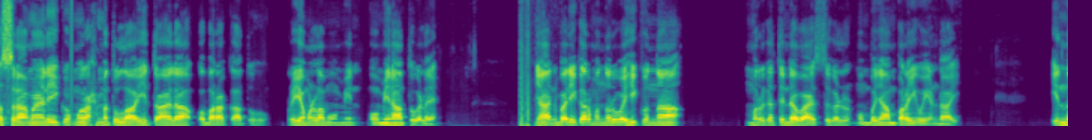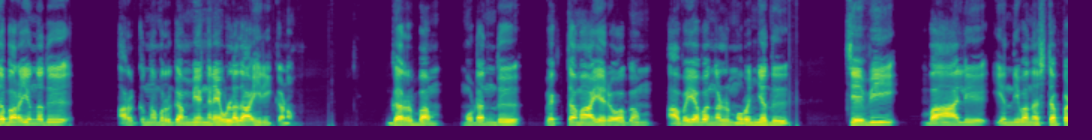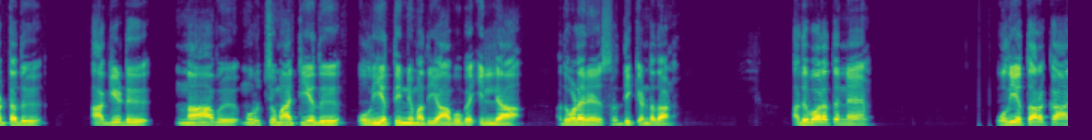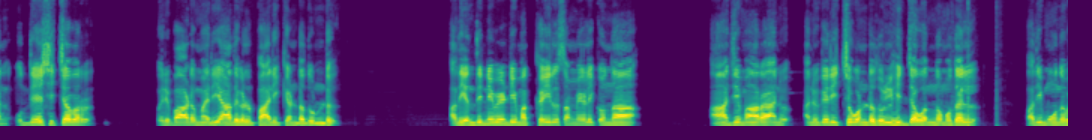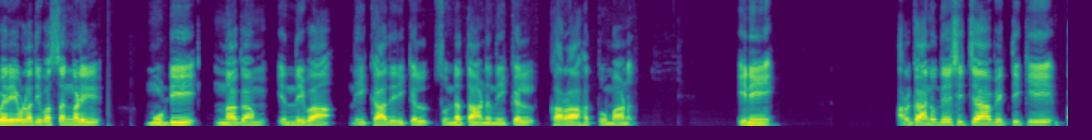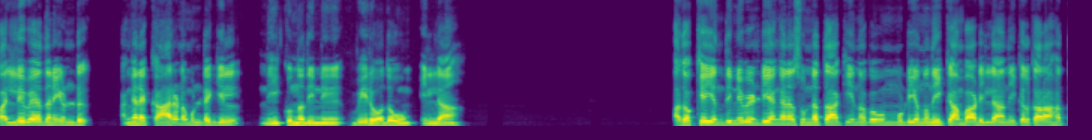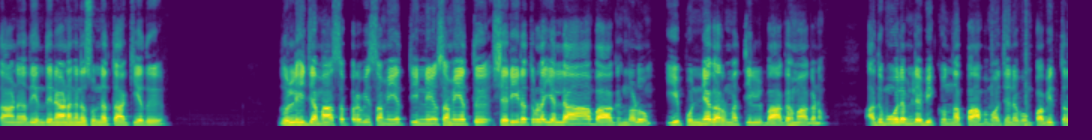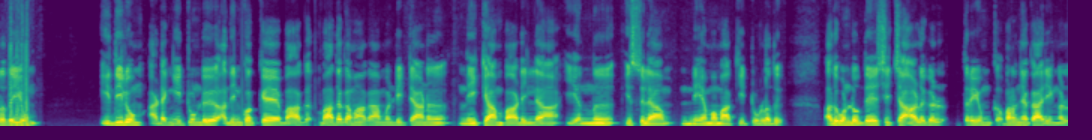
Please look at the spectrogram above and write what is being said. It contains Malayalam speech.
അസ്സാം വലൈക്കും വറഹമത്തല്ലാഹി താല വബറക്കാത്തുഹു പ്രിയമുള്ള മോമിൻ മോമിനാത്തുകളെ ഞാൻ ബലികർമ്മം നിർവഹിക്കുന്ന മൃഗത്തിന്റെ വയസ്സുകൾ മുമ്പ് ഞാൻ പറയുകയുണ്ടായി. ഇന്ന് പറയുന്നത് അറുക്കുന്ന മൃഗം എങ്ങനെയുള്ളതായിരിക്കണം? ഗർഭം മുടന്ത് വ്യക്തമായ രോഗം അവയവങ്ങൾ മുറിഞ്ഞത് ചെവി ബാൽ എന്നിവ നഷ്ടപ്പെട്ടത് അകിട് നാവ് മുറിച്ചു മാറ്റിയത് ഒളിയത്തിന് മതിയാവുക ഇല്ല. അത് വളരെ ശ്രദ്ധിക്കേണ്ടതാണ്. അതുപോലെ തന്നെ ഒളിയത്തറക്കാൻ ഉദ്ദേശിച്ചവർ ഒരുപാട് മര്യാദകൾ പാലിക്കേണ്ടതുണ്ട്. അത് എന്തിനു വേണ്ടി മക്കയിൽ സമ്മേളിക്കുന്ന ആജിമാറ അനു അനുകരിച്ചുകൊണ്ട് ദുൽഹിജ ഒന്ന് മുതൽ പതിമൂന്ന് വരെയുള്ള ദിവസങ്ങളിൽ മുടി നഖം എന്നിവ നീക്കാതിരിക്കൽ സുന്നത്താണ് നീക്കൽ കറാഹത്വമാണ് ഇനി അർക്കാൻ ഉദ്ദേശിച്ച വ്യക്തിക്ക് പല്ലുവേദനയുണ്ട്. അങ്ങനെ കാരണമുണ്ടെങ്കിൽ നീക്കുന്നതിന് വിരോധവും ഇല്ല. അതൊക്കെ എന്തിനു വേണ്ടി അങ്ങനെ സുന്നത്താക്കി നഖവും മുടിയൊന്നും നീക്കാൻ പാടില്ല. നീക്കൽ കറാഹത്താണ്. അത് എന്തിനാണ് അങ്ങനെ സുന്നത്താക്കിയത്? ദുൽഹിജ മാസപ്രവി സമയത്തിന് സമയത്ത് ശരീരത്തുള്ള എല്ലാ ഭാഗങ്ങളും ഈ പുണ്യകർമ്മത്തിൽ ഭാഗമാകണം. അതുമൂലം ലഭിക്കുന്ന പാപമോചനവും പവിത്രതയും ഇതിലും അടങ്ങിയിട്ടുണ്ട്. അതിൻകൊക്കെ ഭാഗ ബാധകമാകാൻ വേണ്ടിയിട്ടാണ് നീക്കാൻ പാടില്ല എന്ന് ഇസ്ലാം നിയമമാക്കിയിട്ടുള്ളത്. അതുകൊണ്ട് ഉദ്ദേശിച്ച ആളുകൾ ഇത്രയും പറഞ്ഞ കാര്യങ്ങൾ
